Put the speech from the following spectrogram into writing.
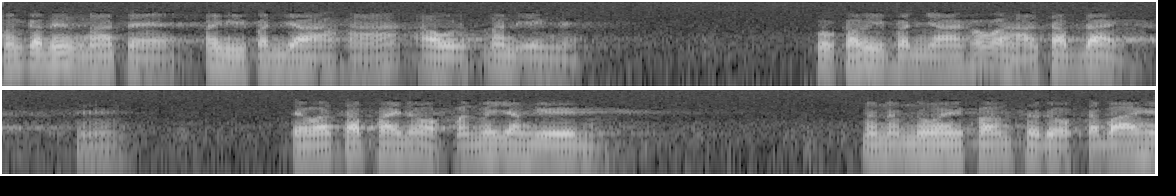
มันก็เนื่องมาแต่ไม่มีปัญญาหาเอานั่นเองเนี่ยพวกเขามีปัญญาเขาก็หาทรัพย์ได้ แต่ว่าทรัพย์ภายนอกมันไม่ยั่งยืน มันอำนวยความสะดวกสบายให้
